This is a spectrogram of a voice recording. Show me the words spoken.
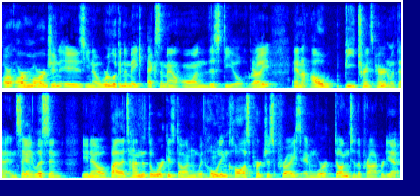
Our, our margin is, you know, we're looking to make X amount on this deal, right? And I'll be transparent with that and say, Yeah. listen, you know, by the time that the work is done, withholding cost, purchase price, and work done to the property, Yeah.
